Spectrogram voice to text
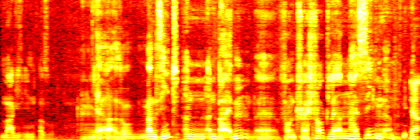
mag ich ihn. Also Ja, also man sieht an, an beiden, äh, von Trash Talk lernen heißt siegen lernen. Ja,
